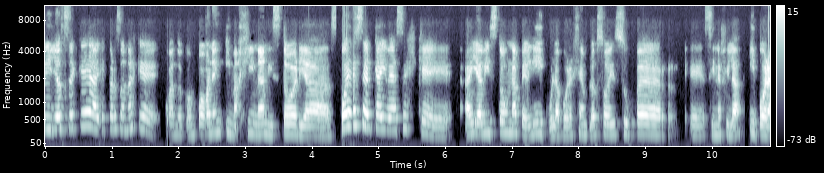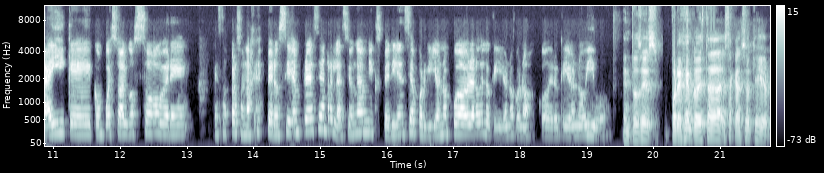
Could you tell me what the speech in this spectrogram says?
Sí, yo sé que hay personas que cuando componen imaginan historias. Puede ser que hay veces que haya visto una película, por ejemplo, soy súper eh, cinéfila y por ahí que he compuesto algo sobre esos personajes, pero siempre es en relación a mi experiencia porque yo no puedo hablar de lo que yo no conozco, de lo que yo no vivo. Entonces, por ejemplo, esta, esta canción que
